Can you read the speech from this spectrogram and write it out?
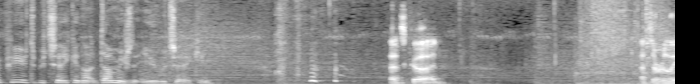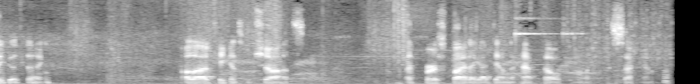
Appear to be taking that damage that you were taking. That's good. That's a really good thing. Although I've taken some shots. That first fight, I got down to half health in like a second.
